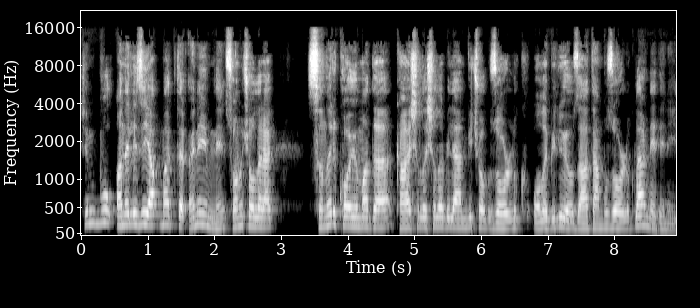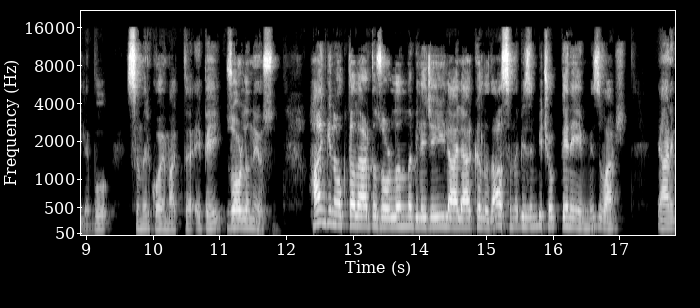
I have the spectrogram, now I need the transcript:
Şimdi bu analizi yapmak da önemli. Sonuç olarak sınır koymada karşılaşılabilen birçok zorluk olabiliyor. Zaten bu zorluklar nedeniyle bu sınır koymakta epey zorlanıyorsun. Hangi noktalarda zorlanılabileceği ile alakalı da aslında bizim birçok deneyimimiz var. Yani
